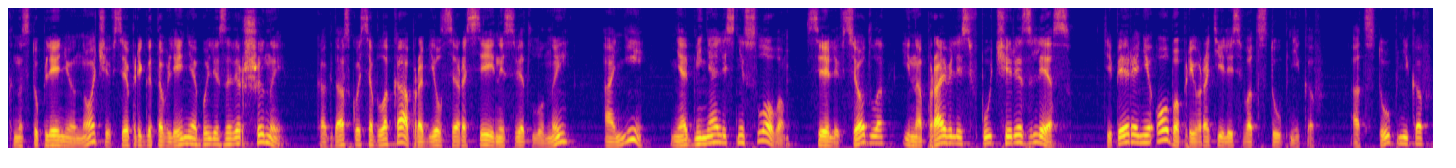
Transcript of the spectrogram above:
К наступлению ночи все приготовления были завершены. Когда сквозь облака пробился рассеянный свет луны, они не обменялись ни словом, сели в седло и направились в путь через лес. Теперь они оба превратились в отступников. Отступников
